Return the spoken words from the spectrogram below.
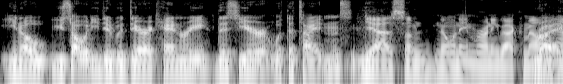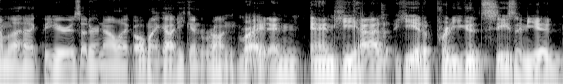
You know, you saw what he did with Derrick Henry this year with the Titans. Yeah, some no-name running back from Alabama that had the years that are now like, oh my god, he can run. Right, and and he had he had a pretty good season. He had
